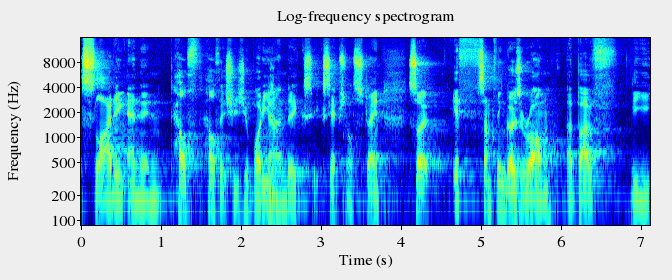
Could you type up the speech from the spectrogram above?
sliding, and then health health issues. Your body's Yeah. under ex- exceptional strain. So if something goes wrong above the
